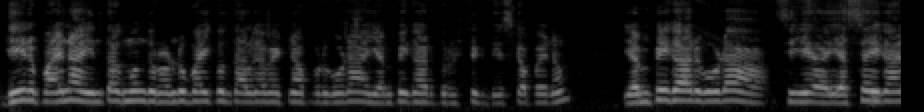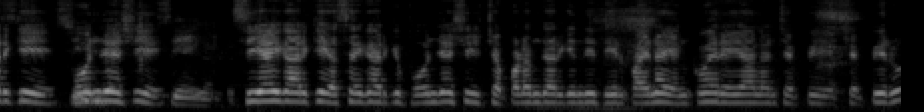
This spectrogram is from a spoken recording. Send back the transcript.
దీనిపైన ఇంతకుముందు రెండు బైకులు తలగబెట్టినప్పుడు కూడా ఎంపీ గారి దృష్టికి తీసుకుపోయినాం. ఎంపీ గారు కూడా ఎస్ఐ గారికి ఫోన్ చేసి సిఐ గారికి ఎస్ఐ గారికి ఫోన్ చేసి చెప్పడం జరిగింది. దీనిపైన ఎంక్వైరీ వేయాలని చెప్పి చెప్పిర్రు.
